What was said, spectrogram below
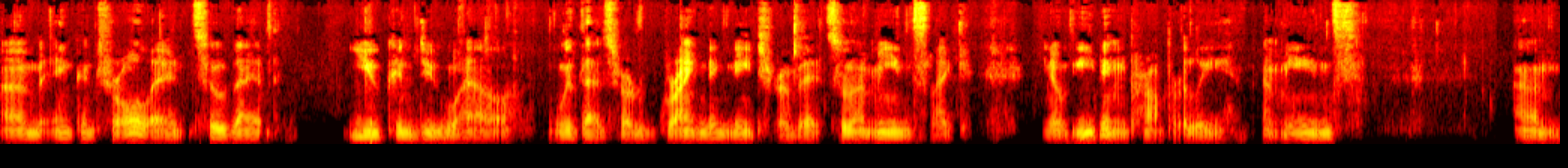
um, and control it so that you can do well with that sort of grinding nature of it. So that means like, you know, eating properly. That means um,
